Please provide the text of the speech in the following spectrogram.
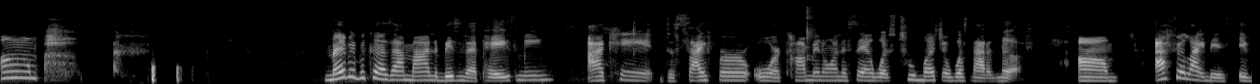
Um, maybe because I mind the business that pays me, I can't decipher or comment on and saying what's too much or what's not enough. Um, I feel like this: if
